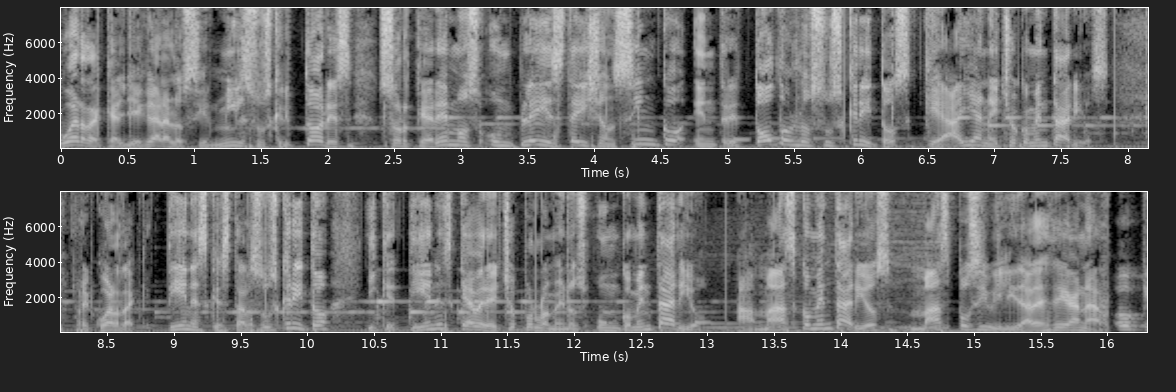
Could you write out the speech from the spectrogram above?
Recuerda que al llegar a los 100.000 suscriptores, sortearemos un PlayStation 5 entre todos los suscritos que hayan hecho comentarios. Recuerda que tienes que estar suscrito y que tienes que haber hecho por lo menos un comentario. A más comentarios, más posibilidades de ganar. Ok,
